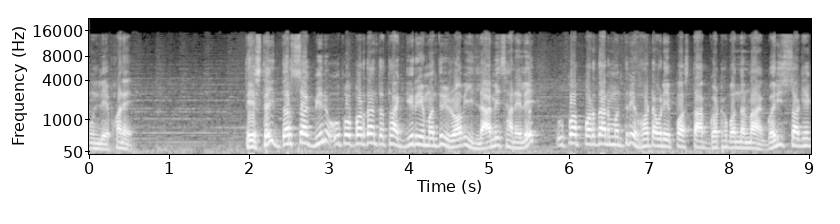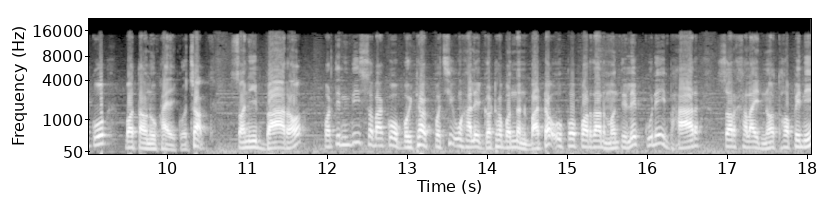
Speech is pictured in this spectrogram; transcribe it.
उनले भने। त्यस्तै दर्शकबिन उप प्रधान तथा गृहमन्त्री रवि लामिछानेले उप प्रधानमन्त्री हटाउने प्रस्ताव गठबन्धनमा गरिसकेको बताउनु भएको छ। शनिबार प्रतिनिधि सभाको बैठकपछि उहाँले गठबन्धनबाट उप प्रधानमन्त्रीले कुनै भार सरकारलाई नथपिने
